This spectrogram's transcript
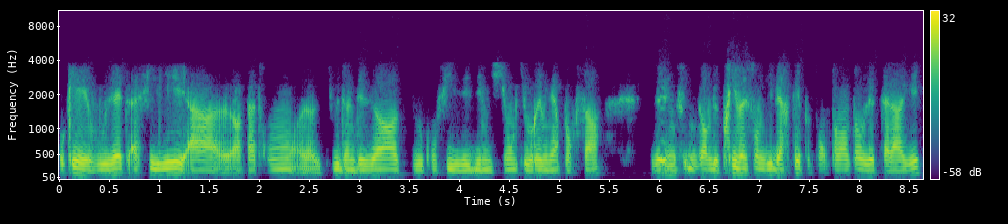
ok, vous êtes affilié à un patron euh, qui vous donne des ordres, qui vous confie des, des missions, qui vous rémunère pour ça. Vous avez une, forme de privation de liberté pendant le temps que vous êtes salarié.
